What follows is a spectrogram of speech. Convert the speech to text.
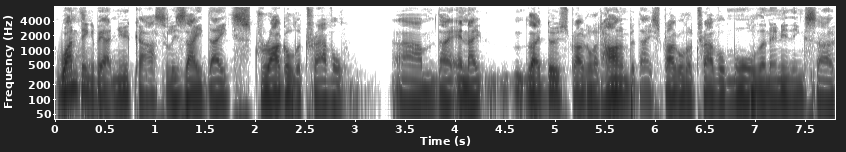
One thing about Newcastle is they they struggle to travel. Um, they and they they do struggle at home, but they struggle to travel more than anything. So,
